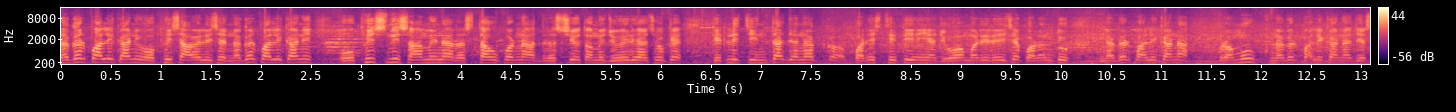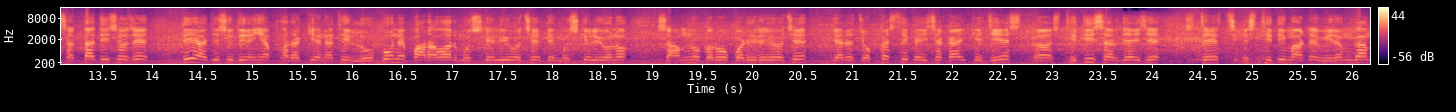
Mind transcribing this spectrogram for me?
નગરપાલિકાની ઓફિસ આવેલી છે. નગરપાલિકાની ઓફિસની સામેના રસ્તા ઉપરના દ્રશ્યો તમે જોઈ રહ્યા છો કે કેટલી ચિંતાજનક પરિસ્થિતિ અહીંયા જોવા મળી રહી છે. પરંતુ નગરપાલિકાના પ્રમુખ નગરપાલિકાના જે સત્તાધીશો છે, તે હજી સુધી અહીંયા ફરક્યા નથી. લોકોને પારાવાર મુશ્કેલીઓ છે, તે મુશ્કેલીઓનો સામનો કરવો પડી રહ્યો છે. ત્યારે ચોક્કસથી કહી શકાય કે જે સ્થિતિ સર્જાઈ છે, તે સ્થિતિ માટે વિરમગામ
